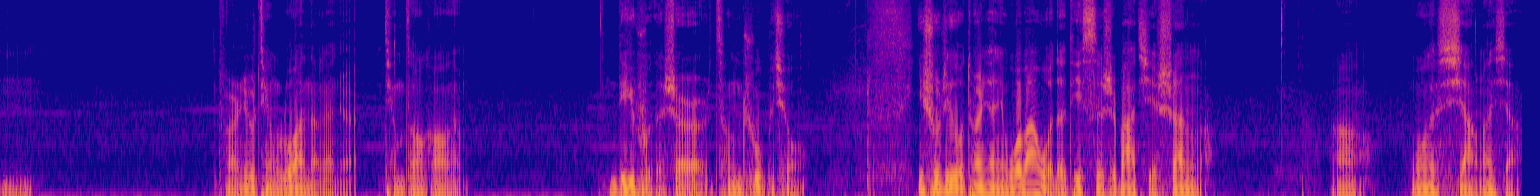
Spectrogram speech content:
嗯，反正就是挺乱的感觉。挺糟糕的，离谱的事儿层出不穷。一说这个，我突然想起，我把我的第四十八期删了。啊，我想了想，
